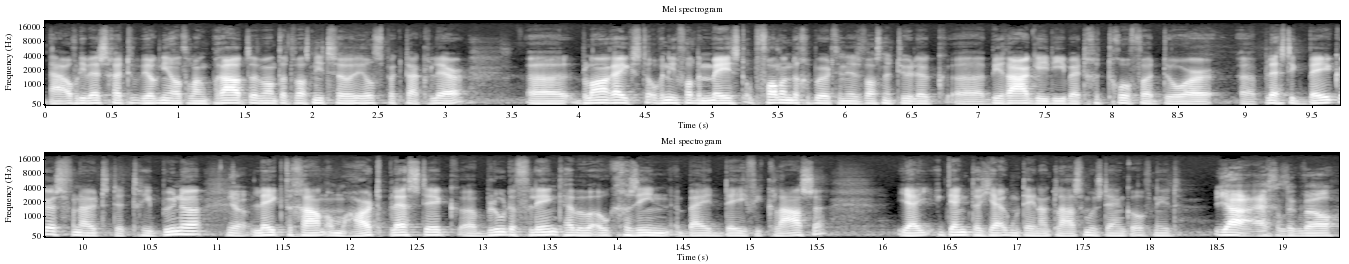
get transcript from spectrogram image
Nou, over die wedstrijd wil ik niet al te lang praten, want het was niet zo heel spectaculair. Uh, het belangrijkste, of in ieder geval de meest opvallende gebeurtenis, was natuurlijk uh, Biragi. Die werd getroffen door uh, plastic bekers vanuit de tribune. Ja. Leek te gaan om hard plastic. bloeden flink hebben we ook gezien bij Davy Klaassen. Jij, ik denk dat jij ook meteen aan Klaassen moest denken, of niet? Ja, eigenlijk wel.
